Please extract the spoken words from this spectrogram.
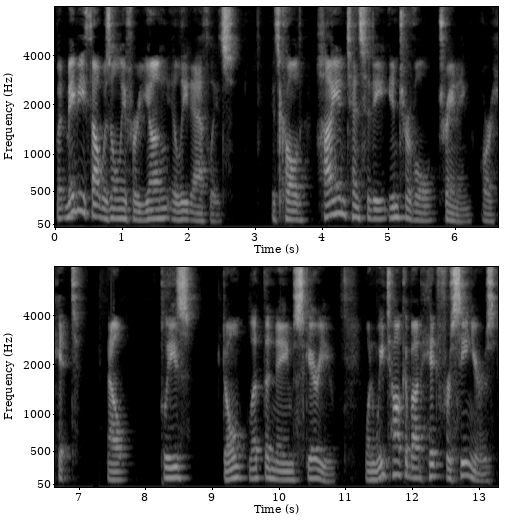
but maybe you thought was only for young elite athletes. It's called high intensity interval training or HIIT. Now, please don't let the name scare you. When we talk about HIIT for seniors,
